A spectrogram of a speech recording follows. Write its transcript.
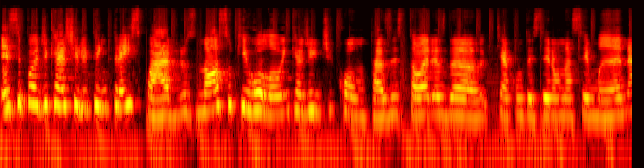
Esse podcast ele tem três quadros. Nosso que rolou em que a gente conta as histórias da, que aconteceram na semana,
